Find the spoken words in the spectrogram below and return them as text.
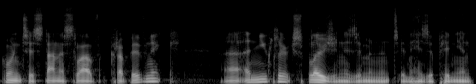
According to Stanislav Krapivnik, uh, a nuclear explosion is imminent, in his opinion.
